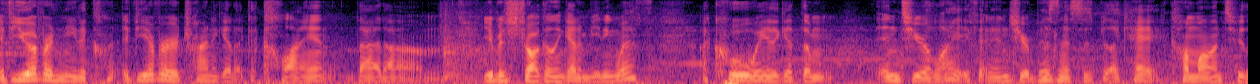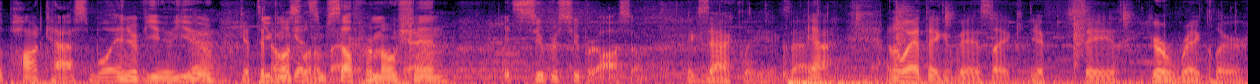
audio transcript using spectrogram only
if you ever need a cl- if you ever trying to get like a client that um, you've been struggling to get a meeting with, a cool way to get them into your life and into your business is be like, hey, come on to the podcast. We'll interview you. Yeah, get to you know can us a get some self promotion. It's super super awesome. Exactly, exactly. Yeah. And the way I think of it is like if say you're a regular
